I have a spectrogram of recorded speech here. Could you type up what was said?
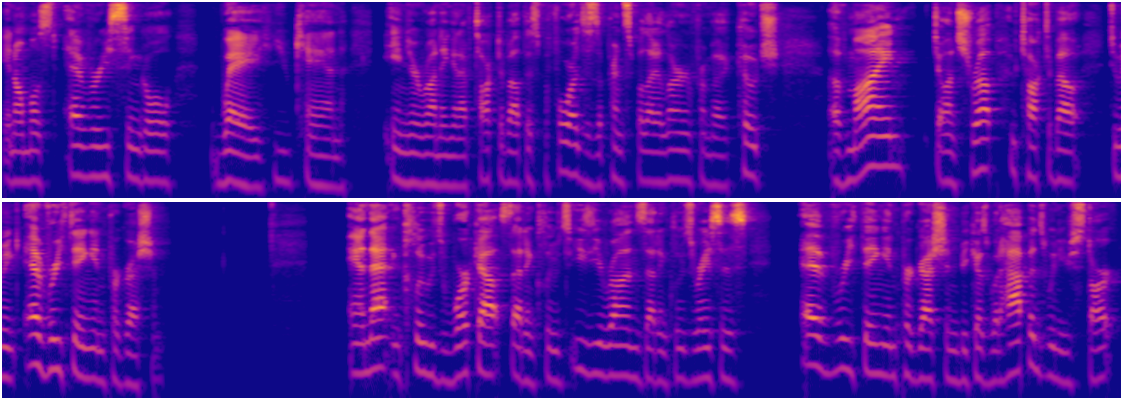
in almost every single way you can in your running. And I've talked about this before. This is a principle that I learned from a coach of mine, John Schrupp, who talked about doing everything in progression. And that includes workouts, that includes easy runs, that includes races, everything in progression. Because what happens when you start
